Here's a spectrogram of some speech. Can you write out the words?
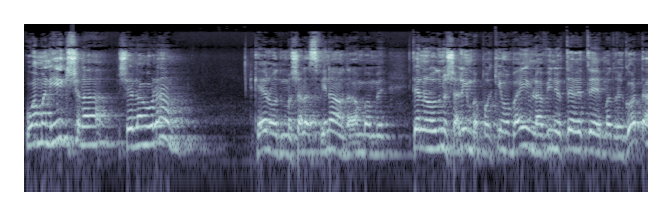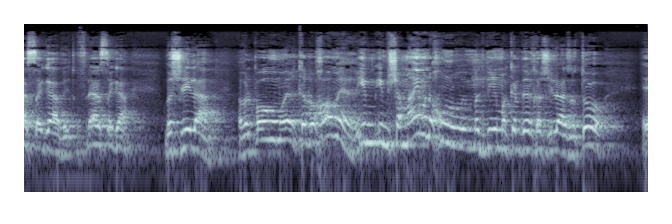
הוא המנהיג של, ה, של העולם. כן, עוד משל הספינה, עוד הרמב"ם ייתן לנו עוד משלים בפרקים הבאים להבין יותר את אה, מדרגות ההשגה ואת אופני ההשגה בשלילה. אבל פה הוא אומר קל וחומר, אם, אם שמיים אנחנו מגדירים רק על דרך השלילה, אז אותו אה,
